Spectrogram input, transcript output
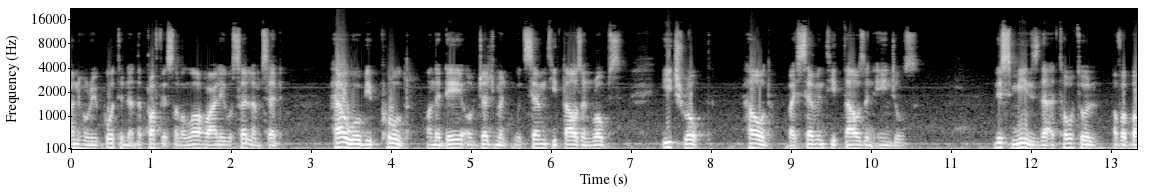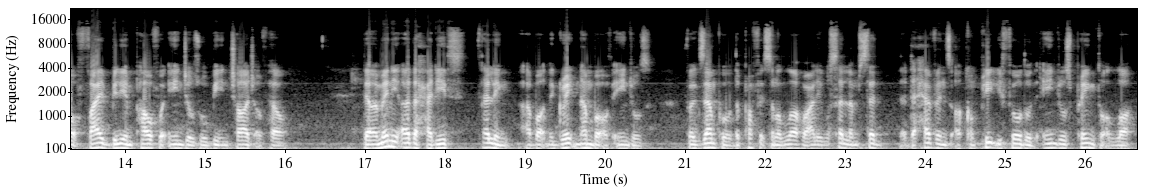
anhu reported that the Prophet sallallahu wasallam said, Hell will be pulled on the day of judgment with 70,000 ropes, each rope held by 70,000 angels. This means that a total of about 5 billion powerful angels will be in charge of hell. There are many other hadiths telling about the great number of angels. For example, the Prophet ﷺ said that the heavens are completely filled with angels praying to Allah.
